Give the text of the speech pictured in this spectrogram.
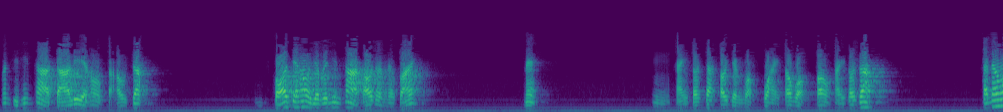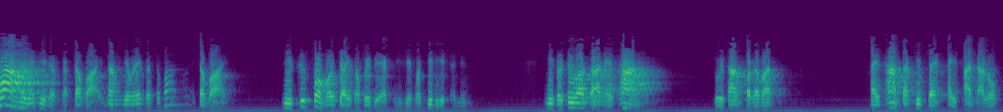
มันสิทิ้นท่าตาเรียกเขาเก่าซะขอจะเขาจะไปทิ้นท่าเขาทำไปเนี่ยให้เขาซะเขาจะบอกว่าให้เขาบอกเขาให้เขาซะแต่ถ้าว่างเลยทีเดียวก็สบายนั่งอยู่ไหนก็สบายสบาย นี่คือความเอาใจเขาไปแบกนี่เรียกว่ากิเลสอันนึงนี่ก็ถือว่าการให้ท่าน โดยทางปรมัตให้ท่านตั้งจิตใจให้ท่านอารมณ์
